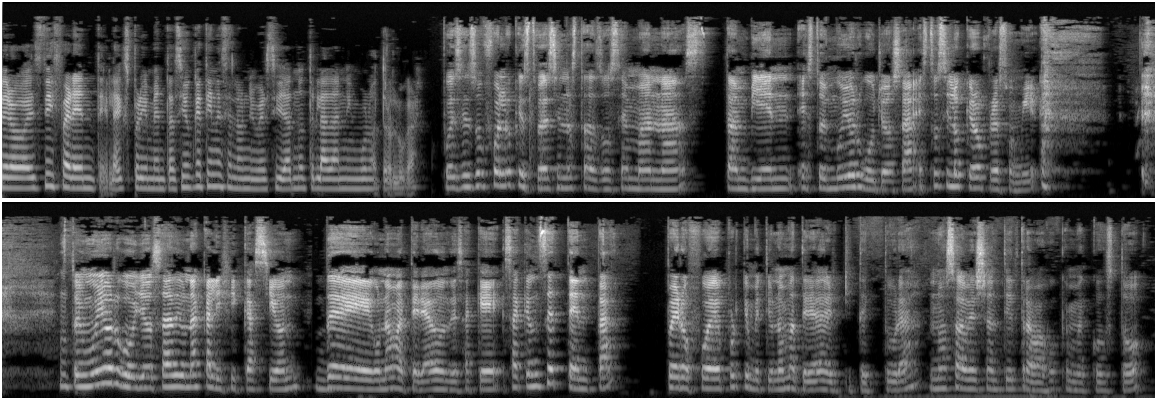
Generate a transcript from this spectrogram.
pero es diferente. La experimentación que tienes en la universidad no te la da en ningún otro lugar. Pues eso fue lo que estoy haciendo estas dos semanas. También estoy muy orgullosa, esto sí lo quiero presumir. Estoy muy orgullosa de una calificación de una materia donde saqué, saqué un 70, pero fue porque metí una materia de arquitectura. No sabes, Shanti, el trabajo que me costó.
